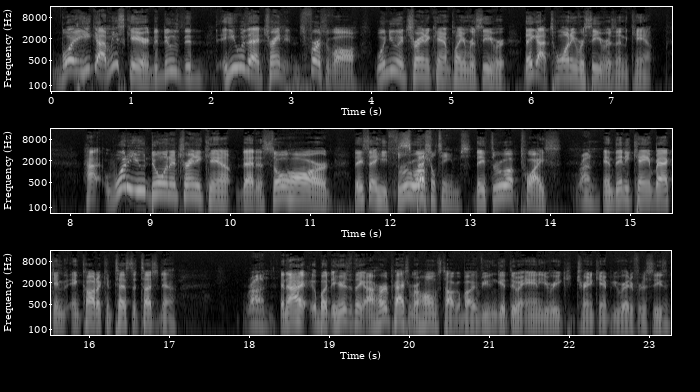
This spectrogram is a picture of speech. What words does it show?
Boy, he got me scared. The dude, the, he was at training. First of all, when you in training camp playing receiver, they got twenty receivers in the camp. How, what are you doing in training camp that is so hard? They say he threw Special up. teams. They threw up twice, Run, and then he came back and, and caught a contested touchdown. Run. And I, but here's the thing: I heard Patrick Mahomes talk about if you can get through an Andy Reid training camp, you're ready for the season.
